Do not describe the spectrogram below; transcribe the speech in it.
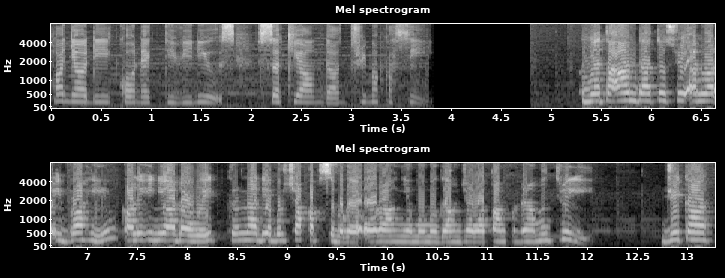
hanya di Connect TV News. Sekian dan terima kasih. Kenyataan Datuk Sri Anwar Ibrahim kali ini ada weight kerana dia bercakap sebagai orang yang memegang jawatan Perdana Menteri. Jika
